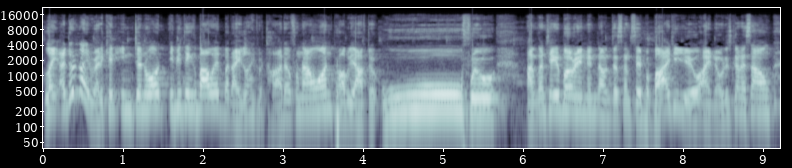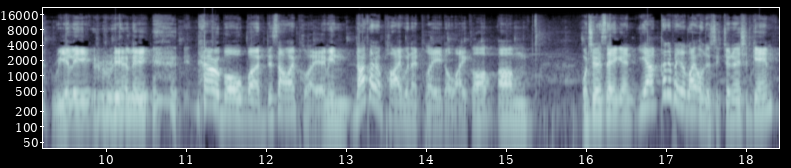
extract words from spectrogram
Like I don't like Eradicate in general if you think about it, but I like Rattata from now on. Probably after ooh through I'm gonna take a bird and I'm just gonna say bye bye to you. I know this is gonna sound really, really terrible, but this is how I play. I mean that kind of apply when I play the Light Orb. Um what should I say again? Yeah, kind of play the Light of the 6th generation game.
